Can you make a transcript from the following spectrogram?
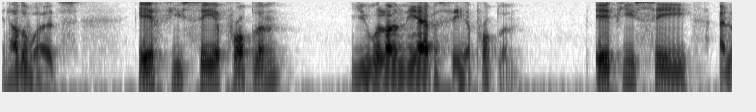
In other words, if you see a problem, you will only ever see a problem. If you see an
